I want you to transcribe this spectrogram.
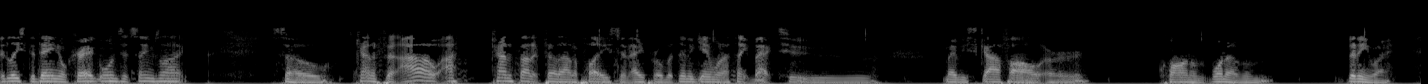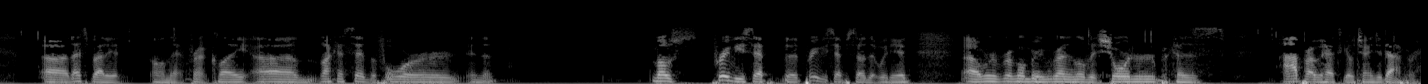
At least the Daniel Craig ones, it seems like. So kind of felt I I kind of thought it fell out of place in April, but then again, when I think back to maybe Skyfall or Quantum, one of them. But anyway, uh, that's about it on that front, Clay. Um, like I said before in the most previous ep- the previous episode that we did, uh, we're, we're going to be running a little bit shorter because I probably have to go change a diaper,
